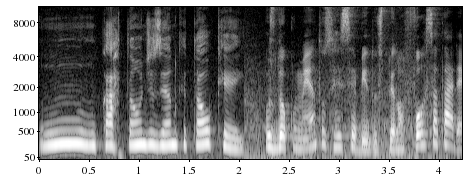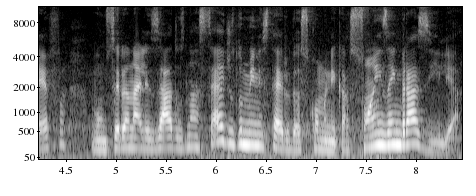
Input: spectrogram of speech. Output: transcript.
um cartão dizendo que está ok. Os documentos recebidos pela Força Tarefa vão ser analisados na sede do Ministério das Comunicações em Brasília.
